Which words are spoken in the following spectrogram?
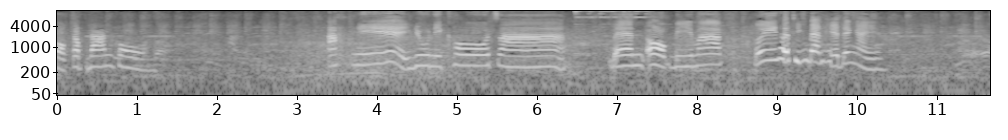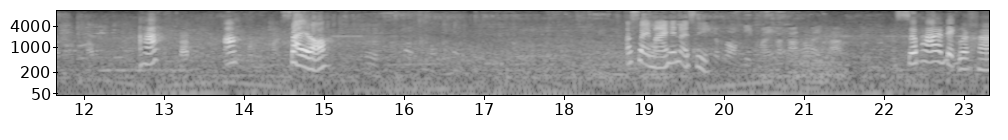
ขอกลับด้านก่อนอะ นี่ยูนิโคจ้า แบรนด์ออกดีมาก เฮ้ย เธอทิ้งแบรนด์เฮดได้ไงอะที่ไหนอะครับฮะครับอะ ใส่เหรออะใส่ไม้ให้หน่อยสิกระสอบเด็กไหมราคาเท่าไหร่ครับเสื้อผ้าเด็กเลยค่ะ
